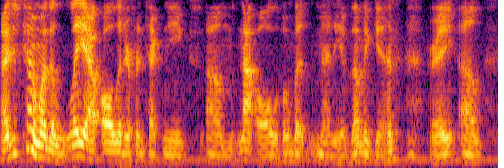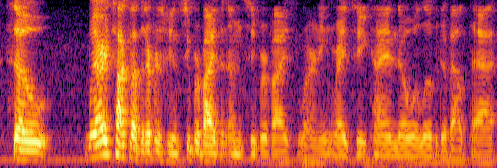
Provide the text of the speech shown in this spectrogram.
And I just kind of wanted to lay out all the different techniques, um, not all of them, but many of them again, right? Um, so we already talked about the difference between supervised and unsupervised learning, right? So you kind of know a little bit about that.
